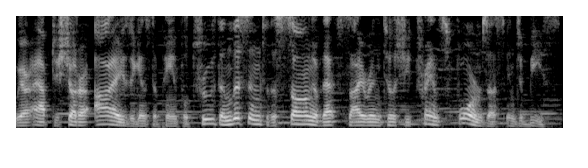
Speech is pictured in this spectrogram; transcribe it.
We are apt to shut our eyes against a painful truth and listen to the song of that siren till she transforms us into beasts.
